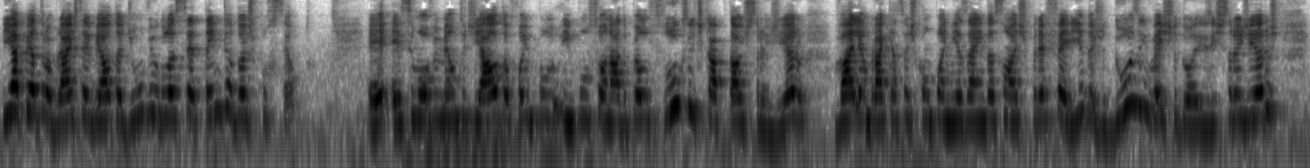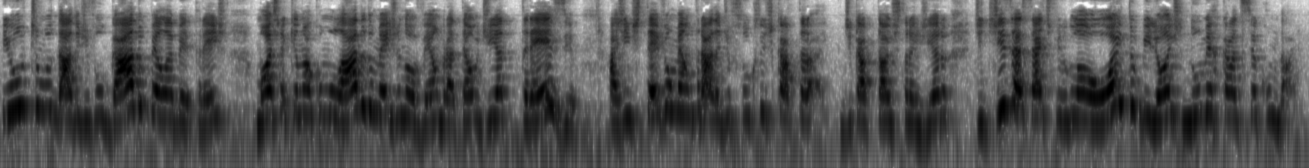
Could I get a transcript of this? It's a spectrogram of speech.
e a Petrobras teve alta de 1,72%. Esse movimento de alta foi impulsionado pelo fluxo de capital estrangeiro. Vale lembrar que essas companhias ainda são as preferidas dos investidores estrangeiros. E o último dado divulgado pela B3 mostra que no acumulado do mês de novembro até o dia 13, a gente teve uma entrada de fluxo de capital, de capital estrangeiro de 17,8 bilhões no mercado secundário.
